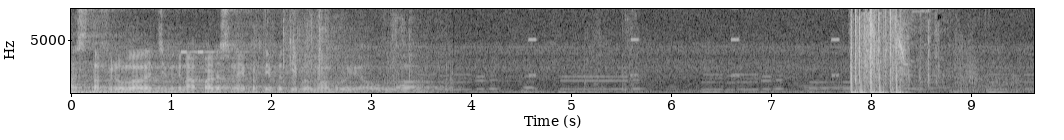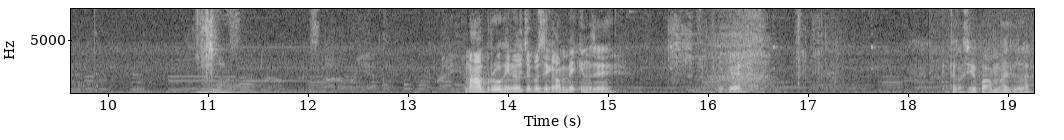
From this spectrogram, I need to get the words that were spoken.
Astagfirullahaladzim Kenapa ada sniper tiba-tiba mah bro Ya Allah Ma bro, ini udah pasti comebackin sih. Oke. Kita kasih paham aja lah.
